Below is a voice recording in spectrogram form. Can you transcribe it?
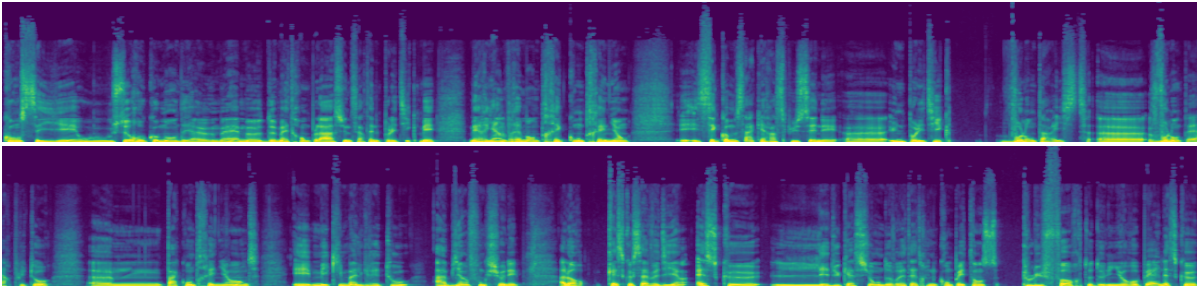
conseiller ou, se recommander à eux-mêmes de mettre en place une certaine politique, mais, mais rien de vraiment très contraignant. Et, c'est comme ça qu'Erasmus est né. une politique volontariste, euh, volontaire plutôt, euh, pas contraignante, et, mais qui malgré tout a bien fonctionné. Alors, qu'est-ce que ça veut dire? Est-ce que l'éducation devrait être une compétence plus forte de l'Union européenne? Est-ce que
